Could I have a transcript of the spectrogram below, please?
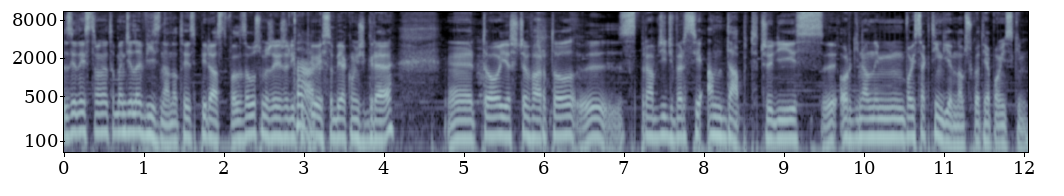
z jednej strony to będzie lewizna, no to jest piractwo, ale załóżmy, że jeżeli Tak. kupiłeś sobie jakąś grę, e, to jeszcze warto y, sprawdzić wersję undubbed, czyli z y, oryginalnym voice actingiem, na przykład japońskim.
